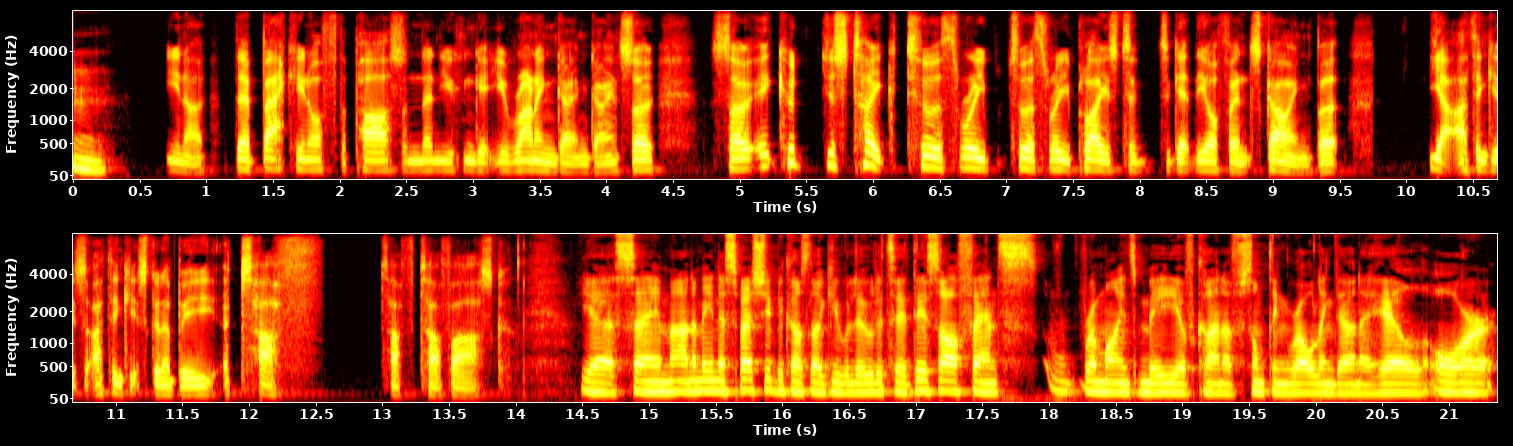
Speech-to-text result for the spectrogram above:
Mm. You know they're backing off the pass, and then you can get your running game going. So so it could just take two or three two or three plays to, to get the offense going. But yeah, I think it's I think it's going to be a tough, tough, tough ask. Yeah, same. And I mean, especially because, like you alluded to, this offense reminds me of kind of something rolling down a hill or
